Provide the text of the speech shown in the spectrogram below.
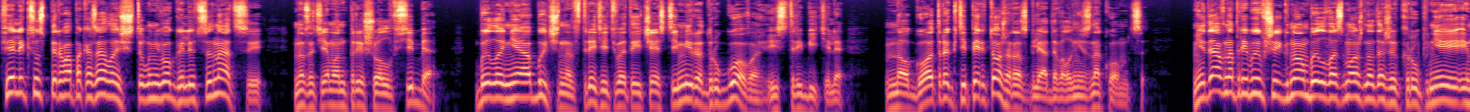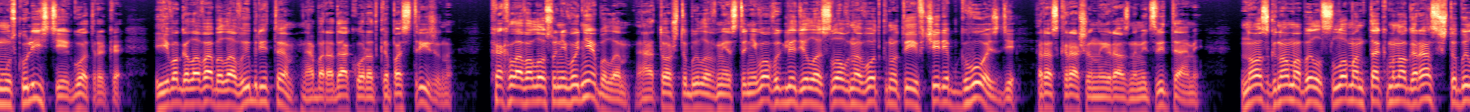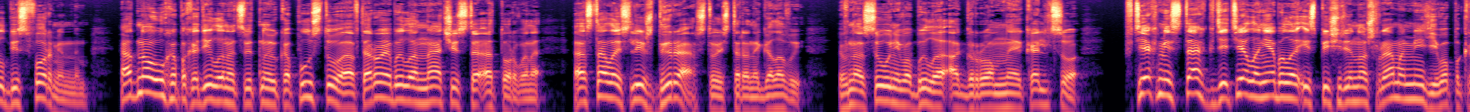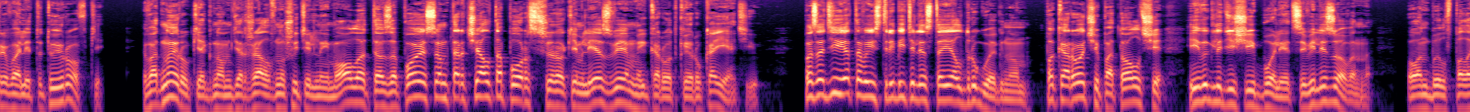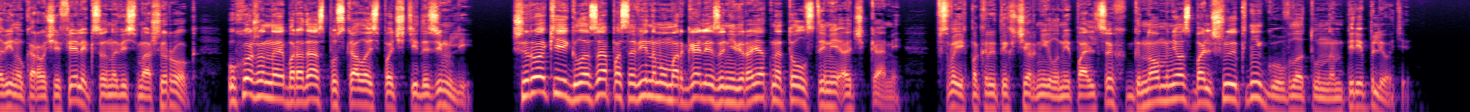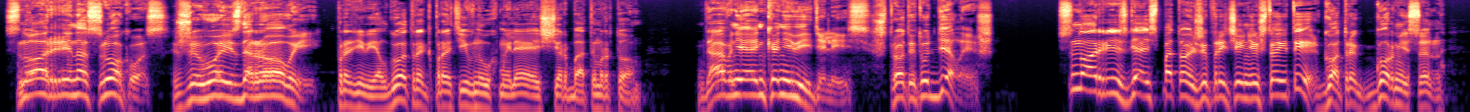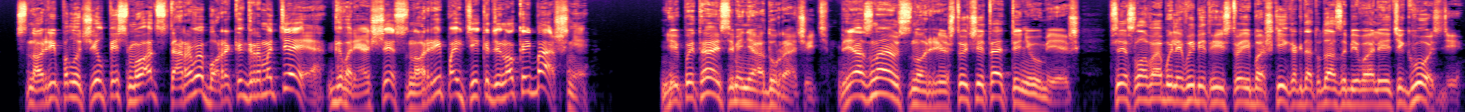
Феликсу сперва показалось, что у него галлюцинации, но затем он пришел в себя. Было необычно встретить в этой части мира другого истребителя – но Готрек теперь тоже разглядывал незнакомца. Недавно прибывший гном был, возможно, даже крупнее и мускулистее Готрека. Его голова была выбрита, а борода коротко пострижена. Хохла волос у него не было, а то, что было вместо него, выглядело словно воткнутые в череп гвозди, раскрашенные разными цветами. Нос гнома был сломан так много раз, что был бесформенным. Одно ухо походило на цветную капусту, а второе было начисто оторвано. Осталась лишь дыра с той стороны головы. В носу у него было огромное кольцо. В тех местах, где тело не было испещрено шрамами, его покрывали татуировки. В одной руке гном держал внушительный молот, а за поясом торчал топор с широким лезвием и короткой рукоятью. Позади этого истребителя стоял другой гном, покороче, потолще и выглядящий более цивилизованно. Он был в половину короче Феликса, но весьма широк. Ухоженная борода спускалась почти до земли. Широкие глаза по-совиному моргали за невероятно толстыми очками. В своих покрытых чернилами пальцах гном нес большую книгу в латунном переплете. «Снорри Насокус! Живой и здоровый!» — проревел Готрек, противно ухмыляясь щербатым ртом. «Давненько не виделись. Что ты тут делаешь?» «Снорри здесь по той же причине, что и ты, Готрек Горнисон. Снорри получил письмо от старого Борока Грамотея, говорящее Снорри пойти к одинокой башне». «Не пытайся меня одурачить. Я знаю, Снорри, что читать ты не умеешь. Все слова были выбиты из твоей башки, когда туда забивали эти гвозди».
